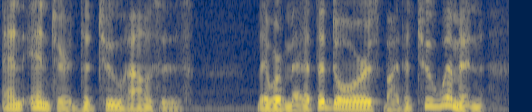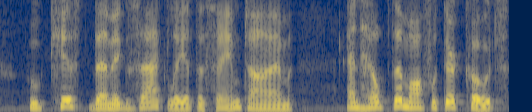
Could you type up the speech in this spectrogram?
and entered the two houses. They were met at the doors by the two women, who kissed them exactly at the same time and helped them off with their coats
